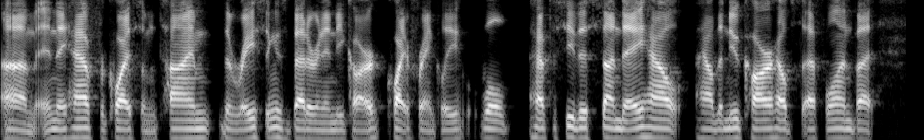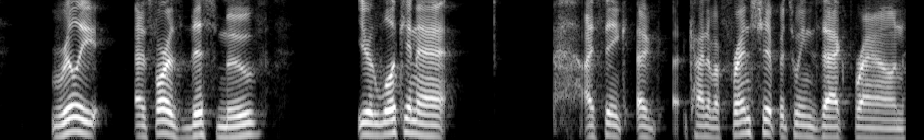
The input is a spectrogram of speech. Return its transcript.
Um, and they have for quite some time. The racing is better in IndyCar, quite frankly. We'll have to see this Sunday how how the new car helps F1, but really, as far as this move, you're looking at, I think, a, a kind of a friendship between Zak Brown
